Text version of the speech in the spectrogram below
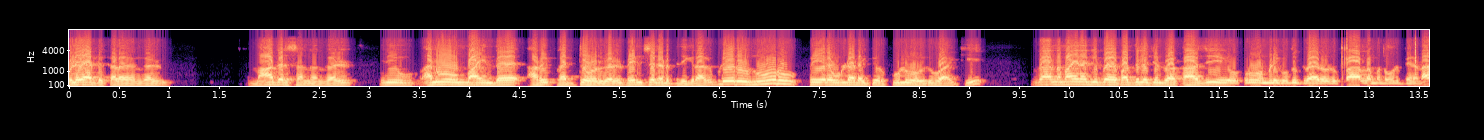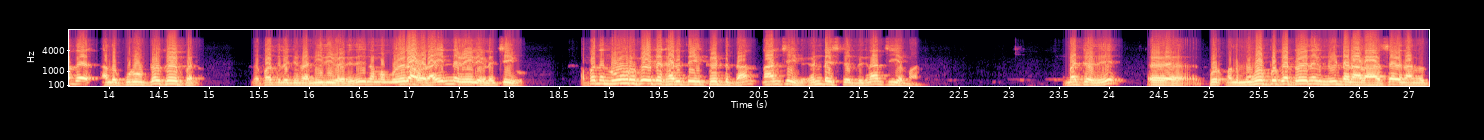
விளையாட்டு கழகங்கள் மாதர் சங்கங்கள் இனி அனுபவம் வாய்ந்த அறி கற்றோர்கள் பென்ஷன் எடுத்திருக்கிறார்கள். இப்படி ஒரு நூறு பேரை உள்ளடக்கி ஒரு குழுவை உருவாக்கி உதாரணமாக எனக்கு இப்போ பத்து லட்சம் ரூபாய் காசு குடும்பங்களுக்கு ஒதுக்குறாரு ஒரு பார்லமெண்ட் உறுப்பினர் அந்த அந்த குரூப்ல கேட்பேன். இந்த பத்து லட்சம் ரூபாய் நிதி வருது நம்ம முதலாவதாக என்ன வேலைகளை செய்வோம்? அப்போ இந்த நூறு பேர்த்த கருத்தையும் கேட்டுத்தான் நான் செய்வேன். எந்த இஷ்டத்துக்கு நான் செய்ய மாட்டேன். மற்றது அந்த முகப்பு கட்டுறது எனக்கு நீண்ட நாள் ஆசை. நாங்கள்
